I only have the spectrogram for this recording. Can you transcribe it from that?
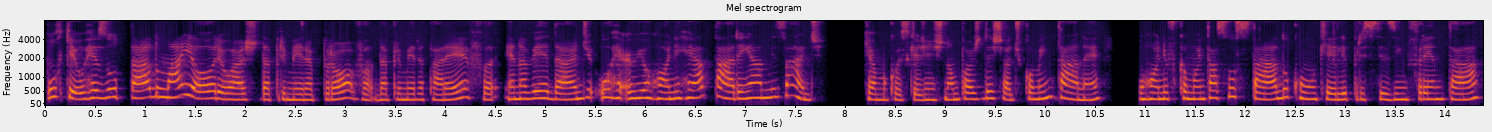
Porque o resultado maior, eu acho, da primeira prova, da primeira tarefa, é, na verdade, o Harry e o Rony reatarem a amizade. Que é uma coisa que a gente não pode deixar de comentar, né? O Rony fica muito assustado com o que ele precisa enfrentar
